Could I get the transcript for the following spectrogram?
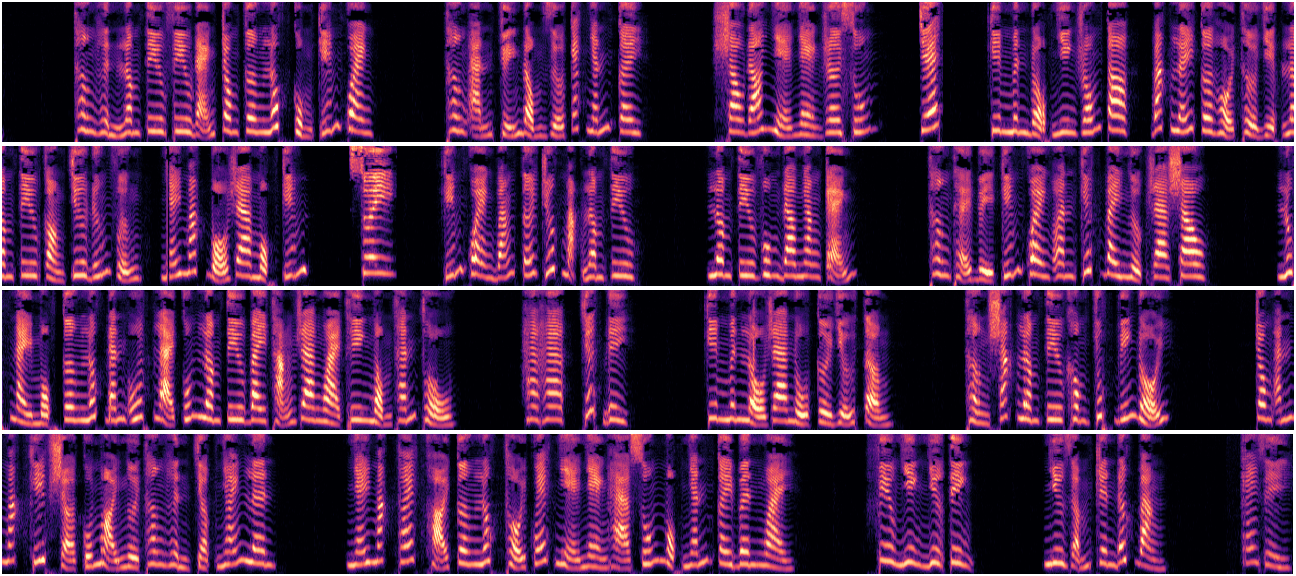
Thân hình lâm tiêu phiêu đảng trong cơn lốc cùng kiếm quang. Thân ảnh chuyển động giữa các nhánh cây. Sau đó nhẹ nhàng rơi xuống. Chết! Kim Minh đột nhiên rống to, bắt lấy cơ hội thừa dịp lâm tiêu còn chưa đứng vững, nháy mắt bổ ra một kiếm. Xuy! Kiếm quang bắn tới trước mặt lâm tiêu. Lâm tiêu vung đao ngăn cản. Thân thể bị kiếm quang oanh kiếp bay ngược ra sau. Lúc này một cơn lốc đánh úp lại cuốn lâm tiêu bay thẳng ra ngoài thiên mộng thánh thụ. Ha ha, chết đi. Kim Minh lộ ra nụ cười dữ tợn. Thần sắc lâm tiêu không chút biến đổi. Trong ánh mắt khiếp sợ của mọi người thân hình chợt nhán lên. Nháy mắt thoát khỏi cơn lốc thổi quét nhẹ nhàng hạ xuống một nhánh cây bên ngoài. Phiêu nhiên như tiên. Như dẫm trên đất bằng. Cái gì?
